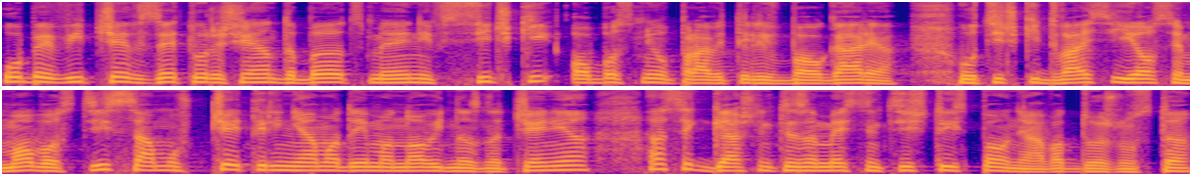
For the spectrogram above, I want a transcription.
обяви, че е взето решение да бъдат сменени всички областни управители в България. От всички 28 области, само в 4 няма да има нови назначения, а сегашните заместници ще изпълняват длъжността.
